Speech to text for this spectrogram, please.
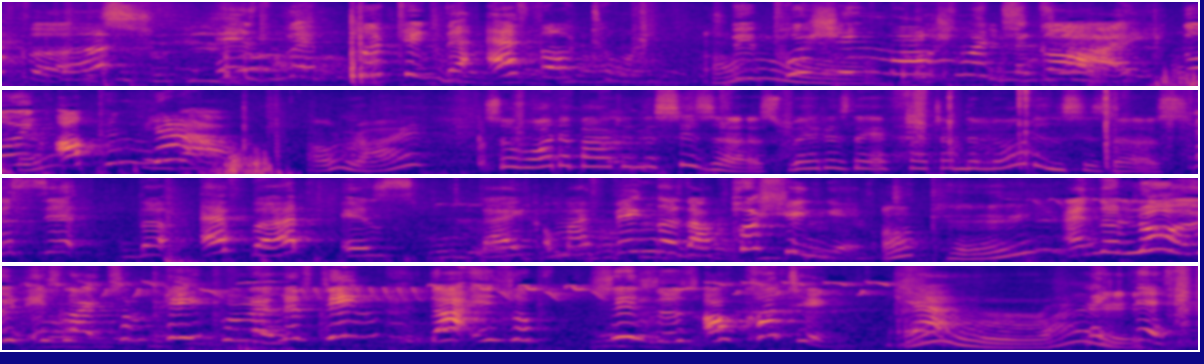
effort is with putting the effort on. We're Oh. pushing Marshall and sky, going Okay. up and down. All right. So what about in the scissors? Where is the effort and the load in scissors? The, si- the effort is like my fingers are pushing it. Okay. And the load is like some paper and the thing that is what scissors are cutting. All Like right. this.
